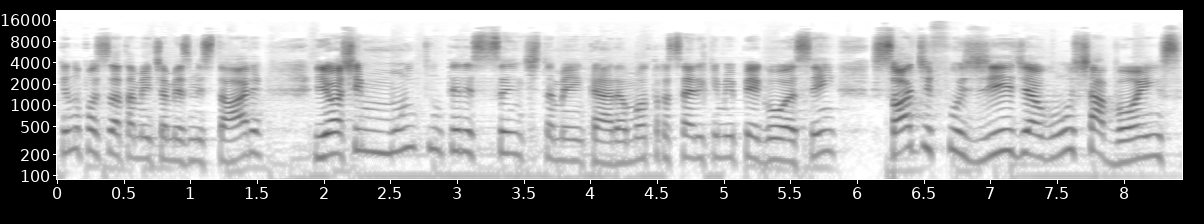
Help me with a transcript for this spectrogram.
que não fosse exatamente a mesma história. E eu achei muito interessante também, cara. Uma outra série que me pegou assim, só de fugir de alguns chavões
